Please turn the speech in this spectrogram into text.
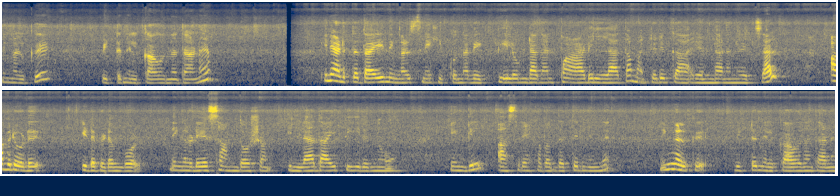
നിങ്ങൾക്ക് വിട്ടു നിൽക്കാവുന്നതാണ്. ഇനി അടുത്തതായി നിങ്ങൾ സ്നേഹിക്കുന്ന വ്യക്തിയിൽ ഉണ്ടാകാൻ പാടില്ലാത്ത മറ്റൊരു കാര്യം എന്താണെന്ന് വെച്ചാൽ അവരോട് ഇടപെടുമ്പോൾ നിങ്ങളുടെ സന്തോഷം ഇല്ലാതായി തീരുന്നു. എങ്കിൽ ആ സ്നേഹബന്ധത്തിൽ നിന്ന് നിങ്ങൾക്ക് വിട്ടു നിൽക്കാവുന്നതാണ്.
